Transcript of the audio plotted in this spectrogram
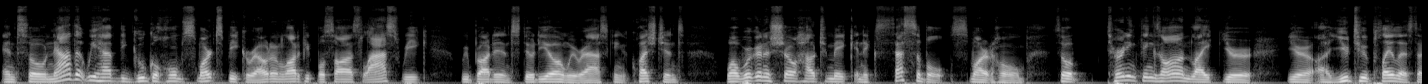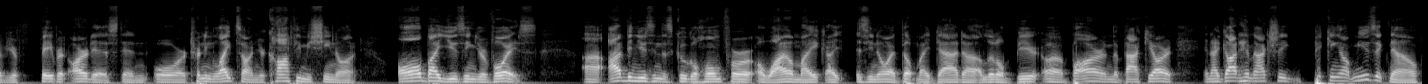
And so now that we have the Google Home smart speaker out, and a lot of people saw us last week, we brought it in studio and we were asking questions. Well, we're going to show how to make an accessible smart home. So turning things on like your your uh, YouTube playlist of your favorite artist, and or turning lights on, your coffee machine on, all by using your voice. Uh, I've been using this Google Home for a while, Mike. I, as you know, I built my dad uh, a little beer uh, bar in the backyard, and I got him actually picking out music now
